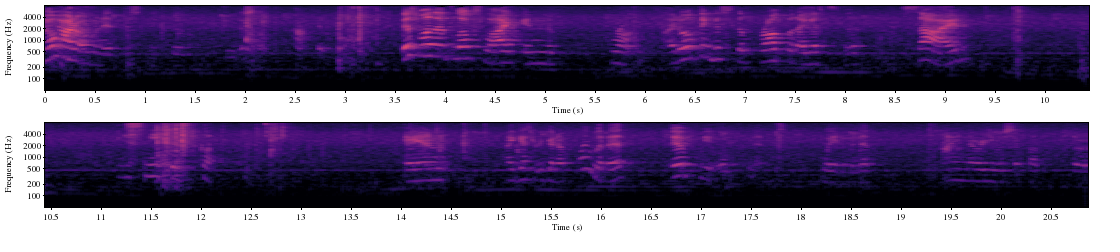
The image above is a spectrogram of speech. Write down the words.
know how to open it. To do this one. Ah. This one it looks like in the front. I don't think this is the front, but I guess the side. You just need this cut. And I guess we're gonna play with it if we open it. Wait a minute. I never used a cup. Sorry.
